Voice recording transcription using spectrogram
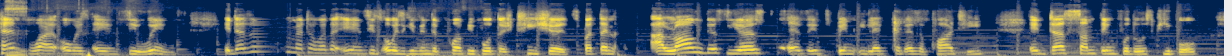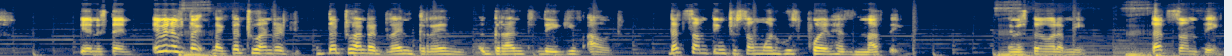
hence why always ANC wins it doesn't matter whether ANC is always giving the poor people the t-shirts but then along these years as it's been elected as a party it does something for those people you understand even if the, like the 200 the 200 rand grant grant they give out that's something to someone who's poor and has nothing. Mm, Understand what I mean? mm. That's something.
